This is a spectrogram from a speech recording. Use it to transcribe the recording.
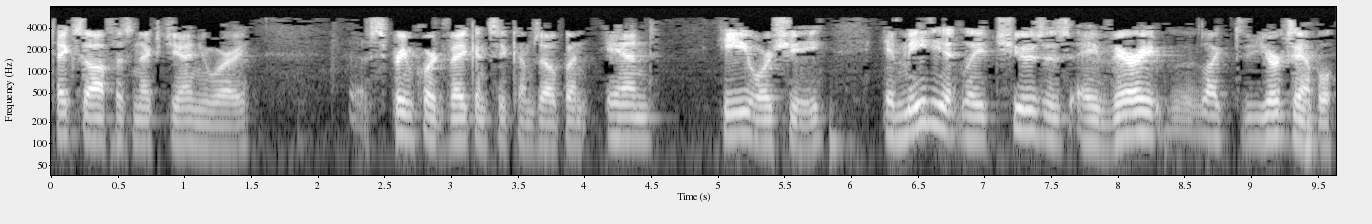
takes office next January, Supreme Court vacancy comes open, and he or she immediately chooses a very, like your example,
